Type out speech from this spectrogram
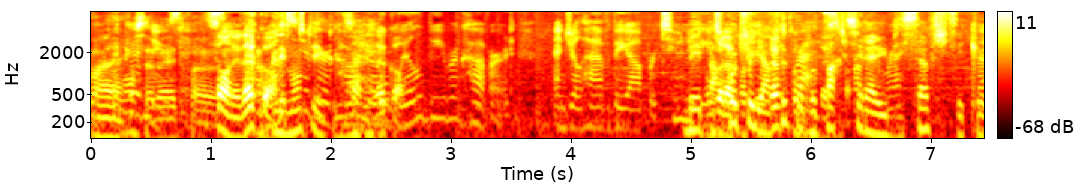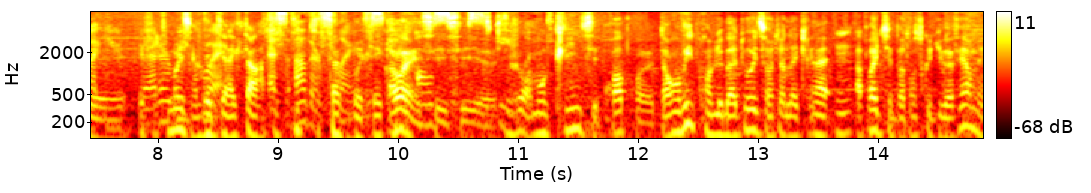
Ouais. comment ça va être. euh, Ça, on est d'accord. implémenté comme ça. on est d'accord. Mais par contre, il y a un truc qu'on peut partir à Ubisoft, c'est que effectivement, ils ont des directeurs artistiques qui savent bosser. Ah ouais, c'est c'est, euh, toujours vraiment clean, c'est propre. T'as envie de prendre le bateau et de sortir de la. Mm. Après, tu sais pas trop ce que tu vas faire, mais.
